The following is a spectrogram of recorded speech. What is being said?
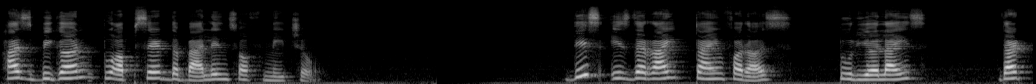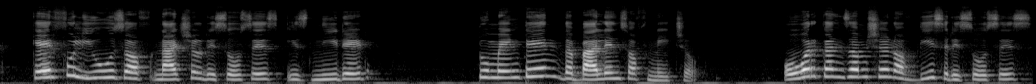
has begun to upset the balance of nature. This is the right time for us to realize that careful use of natural resources is needed to maintain the balance of nature. Overconsumption of these resources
